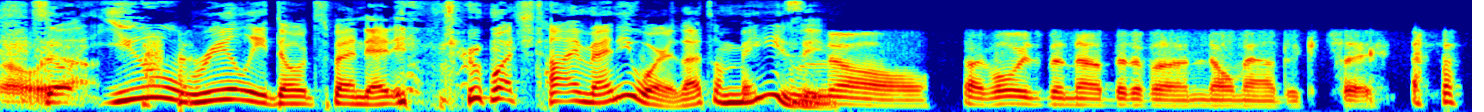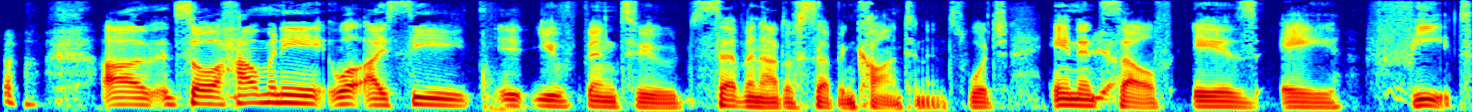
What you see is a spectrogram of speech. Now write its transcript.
Oh, so yeah. you really don't spend any too much time anywhere. That's amazing. No, I've always been a bit of a nomad, we could say. Uh, so how many? Well, I see it, you've been to seven out of seven continents, which in itself is a feat.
